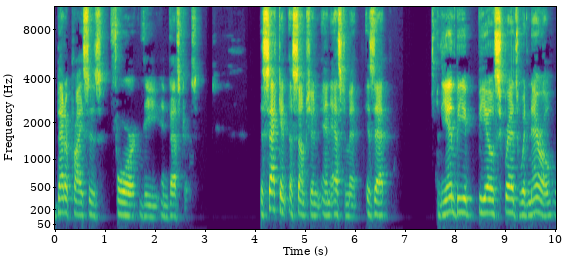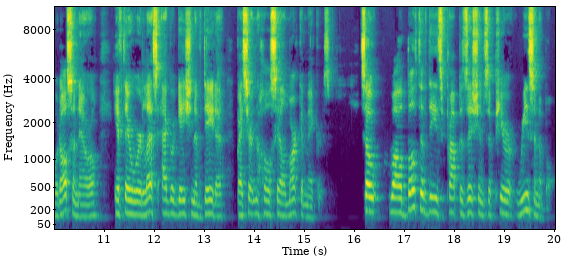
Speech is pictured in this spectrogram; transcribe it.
better prices for the investors. The second assumption and estimate is that The NBBO spreads would narrow, would also narrow if there were less aggregation of data by certain wholesale market makers. So while both of these propositions appear reasonable,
